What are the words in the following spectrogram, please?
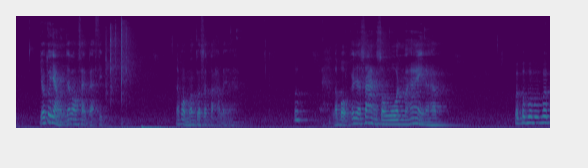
80 ยกตัวอย่างผมจะลองใส่ 80 แล้วผมมากดสตาร์ทเลยนะปุ๊บระบบก็จะสร้างโซนมาให้นะครับปุ๊บปุ๊บปุ๊บปุ๊บ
